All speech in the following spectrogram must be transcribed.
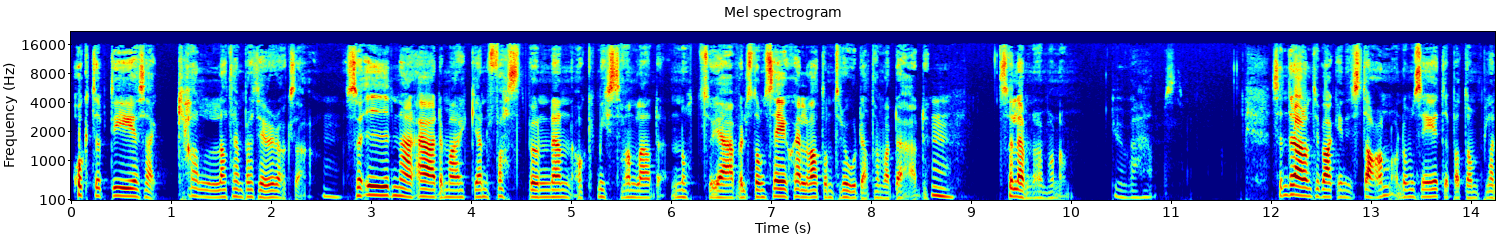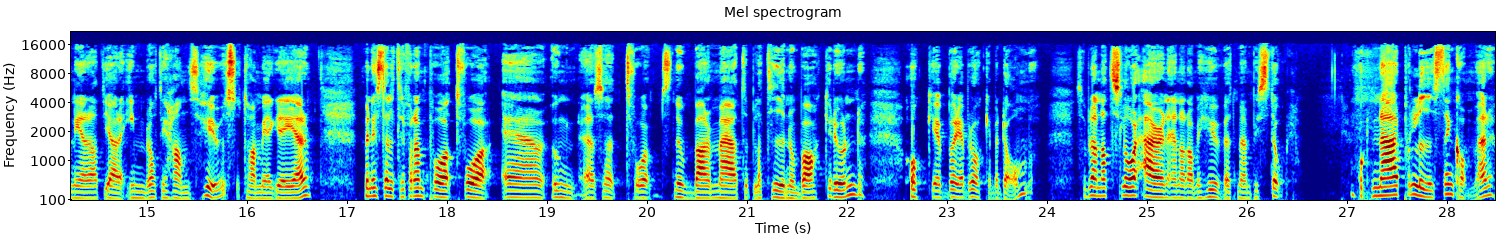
Och typ det är så här kalla temperaturer också. Så i den här ödemarken, fastbunden och misshandlad något så jävligt. De säger själva att de trodde att han var död. Mm. Så lämnar de honom. Gud vad hemskt. Sen drar de tillbaka in till stan och de säger typ att de planerar att göra inbrott i hans hus och ta mer grejer. Men istället träffar de på två, eh, ung, alltså två snubbar med typ latinobakgrund och eh, börjar bråka med dem. Så bland annat slår Aaron en av dem i huvudet med en pistol. Och när polisen kommer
